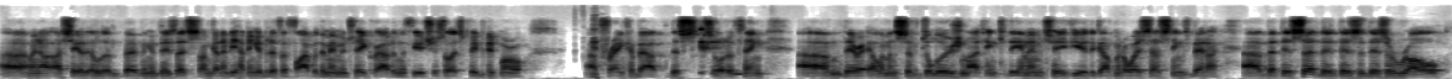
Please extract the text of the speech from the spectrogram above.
uh, I mean, I, see a little bit. I'm going to be having a bit of a fight with the MMT crowd in the future, so let's be a bit more uh, frank about this sort of thing. Um, there are elements of delusion, I think, to the MMT view. The government always does things better, uh, but there's certainly there's there's a role,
